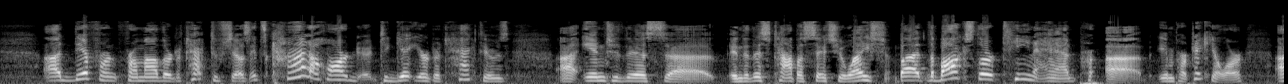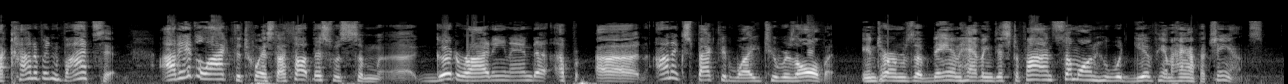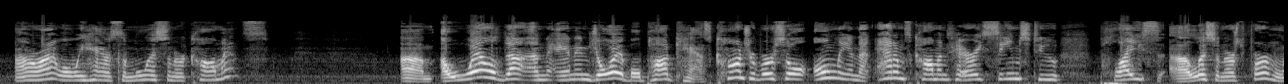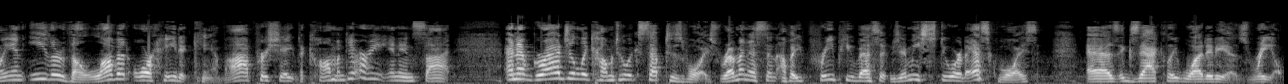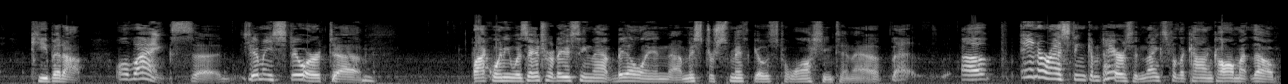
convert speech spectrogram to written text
uh, different from other detective shows. It's kind of hard to get your detectives uh, into this uh, into this type of situation, but the Box 13 ad, uh, in particular, uh, kind of invites it. I did like the twist. I thought this was some uh, good writing and uh, uh, an unexpected way to resolve it in terms of Dan having just to find someone who would give him half a chance. All right, well, we have some listener comments. Um, a well done and enjoyable podcast, controversial only in that Adam's commentary seems to place uh, listeners firmly in either the love it or hate it camp. I appreciate the commentary and insight and have gradually come to accept his voice, reminiscent of a prepubescent Jimmy Stewart-esque voice, as exactly what it is, real. Keep it up. Well, thanks. Uh, Jimmy Stewart, uh, like when he was introducing that bill in uh, Mr. Smith Goes to Washington. Uh, that, uh, interesting comparison. Thanks for the kind comment, though.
